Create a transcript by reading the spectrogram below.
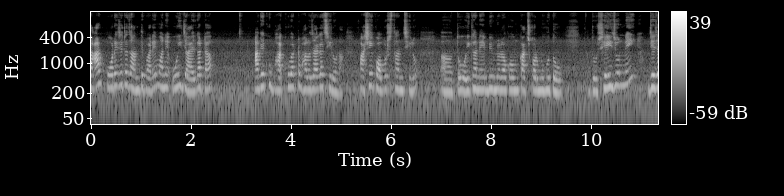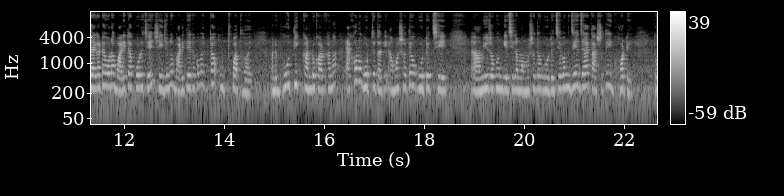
তারপরে যেটা জানতে পারে মানে ওই জায়গাটা আগে খুব খুব একটা ভালো জায়গা ছিল না। পাশেই কবরস্থান ছিল। তো ওইখানে বিভিন্ন রকম কাজকর্ম হতো। তো সেই জন্যেই যে জায়গাটা ওরা বাড়িটা করেছে, সেই জন্য বাড়িতে এরকম একটা উৎপাত হয়। মানে ভৌতিক কাণ্ড কারখানা এখনও ঘটতে থাকে। আমার সাথেও ঘটেছে। আমিও যখন গেছিলাম, আমার সাথেও ঘটেছে এবং যে যায় তার সাথেই ঘটে। তো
